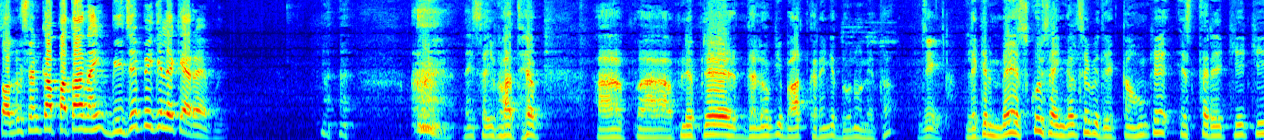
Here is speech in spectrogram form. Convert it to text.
सॉल्यूशन का पता नहीं बीजेपी के लिए कह रहे हैं वो। नहीं सही बात है। अब आप अपने अपने दलों की बात करेंगे दोनों नेता। जी। लेकिन मैं इसको इस एंगल से भी देखता हूँ कि इस तरीके की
